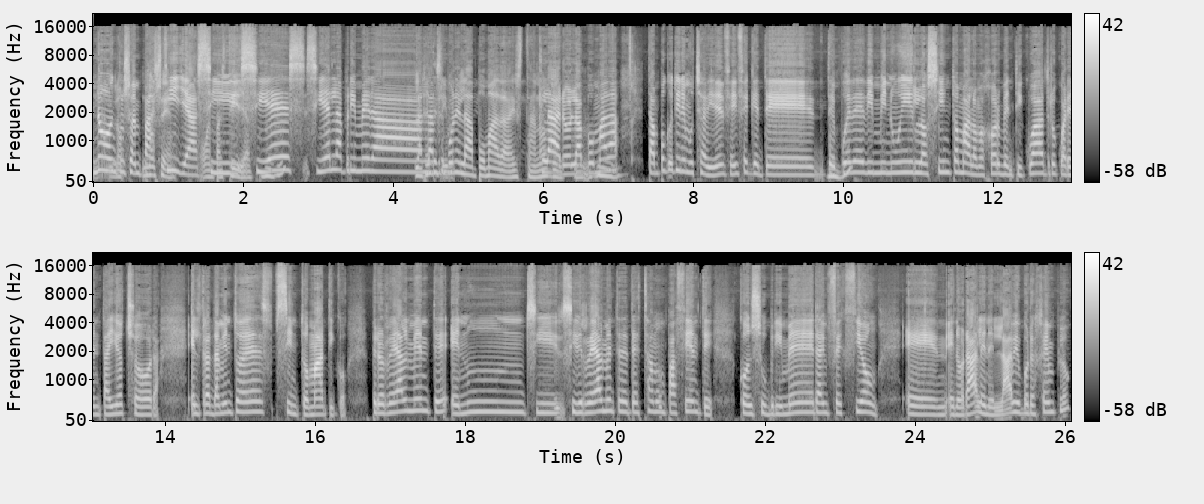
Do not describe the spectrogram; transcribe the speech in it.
no, incluso en pastillas. si, si es, si es la primera... La gente se pone la pomada esta, ¿no? Claro, la pomada tampoco tiene mucha evidencia. Dice que te, puede disminuir los síntomas a lo mejor 24, 48 horas. El tratamiento es sintomático, pero realmente en un, si, realmente detectamos un paciente con su primera infección en, oral, en el labio, por ejemplo,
